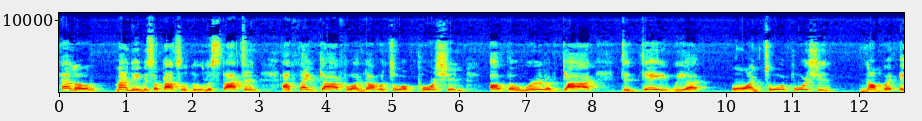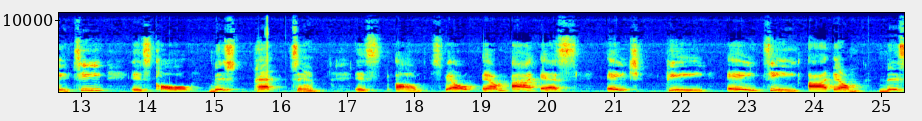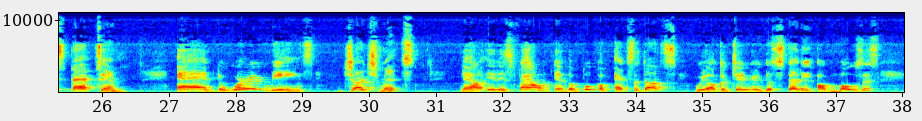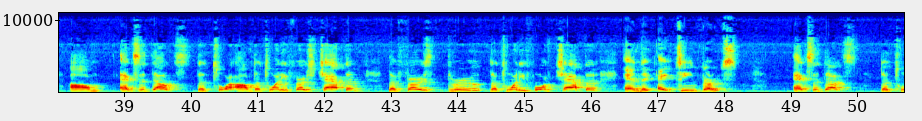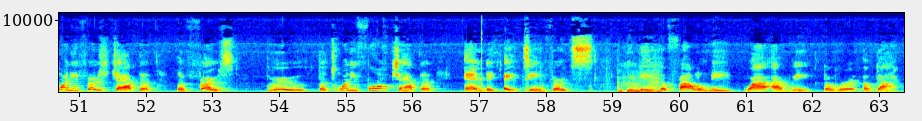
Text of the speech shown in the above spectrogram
Hello, my name is Apostle Lula Stockton. I thank God for another Torah portion of the Word of God. Today we are on Torah portion number 18. It's called Miss Pat Tim. It's um, spelled M I S H P A T I M. Mishpatim. And the word means judgments. Now, it is found in the book of Exodus. We are continuing the study of Moses. Um, Exodus, the, uh, the 21st chapter, the first through the 24th chapter, and the 18th verse. Exodus, the 21st chapter, the first through the 24th chapter, and the 18th verse. You need to follow me while I read the Word of God.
